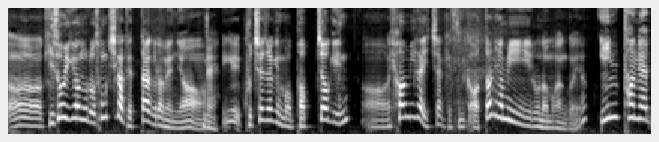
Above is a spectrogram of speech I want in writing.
어, 기소 의견으로 송치가 됐다 그러면요. 네. 이게 구체적인 뭐 법적인 어, 혐의가 있지 않겠습니까? 어떤 혐의로 넘어간 거예요? 인터넷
